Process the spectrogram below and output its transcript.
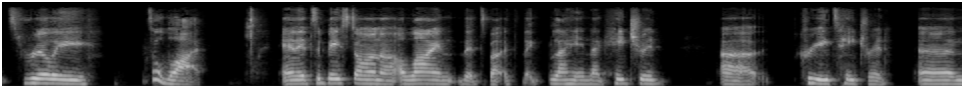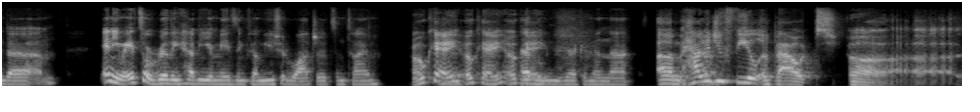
it's really it's a lot, and it's based on a, a line that's about like like hatred uh, creates hatred. And um, anyway, it's a really heavy, amazing film. You should watch it sometime. okay okay okay Heavily recommend that. Um, how did you feel about uh,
